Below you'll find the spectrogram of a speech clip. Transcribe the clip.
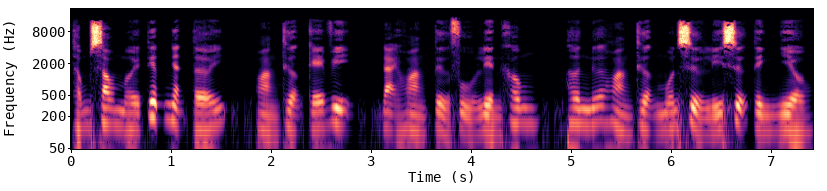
Thống sau mới tiếp nhận tới, Hoàng thượng kế vị, đại hoàng tử phủ liền không, hơn nữa Hoàng thượng muốn xử lý sự tình nhiều,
